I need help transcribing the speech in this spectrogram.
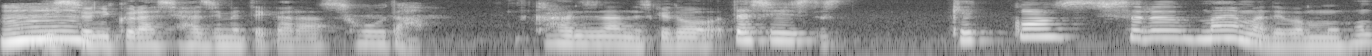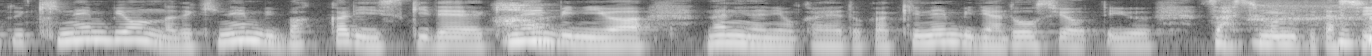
うん一緒に暮らし始めてからそうだ。感じなんですけど、私、結婚する前まではもう本当に記念日女で記念日ばっかり好きで、記念日には何々を買えとか、記念日にはどうしようっていう雑誌も見てたし、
